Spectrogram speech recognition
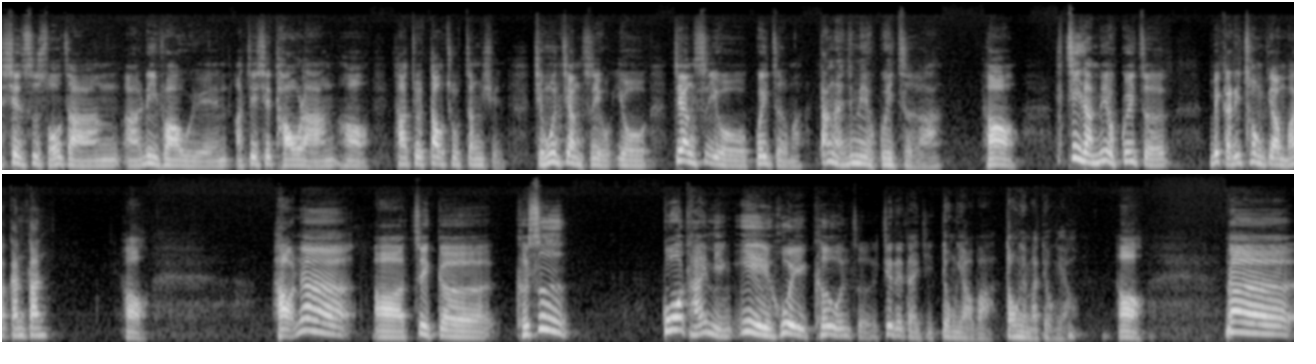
县市首长啊，立法委员啊，这些讨郎哈，他就到处征询。请问这样子有有这样是有规则吗？当然就没有规则啊！好，既然没有规则，没给你冲掉，嘛简单。好。好，那啊、呃，这个可是郭台铭夜会柯文哲这个代志重要吧？当然嘛重要哦。那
